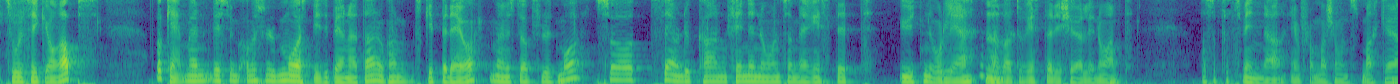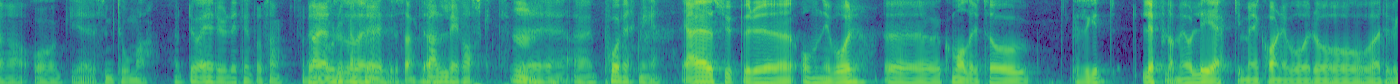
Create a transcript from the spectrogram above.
Solsikke og raps. Ok, men hvis du absolutt må spise peanøtter, du kan skippe det òg, men hvis du absolutt må, så se om du kan finne noen som er ristet uten olje, eller at du rister de sjøl i noe annet. Og så forsvinner inflammasjonsmarkører og eh, symptomer. Og Da er det jo litt interessant, for det er ja, noe du kan se veldig interessant, ja. veldig raskt. eh, påvirkningen. Jeg er super eh. Uh, kommer aldri til å kan sikkert lefla med å leke med karnivor og være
